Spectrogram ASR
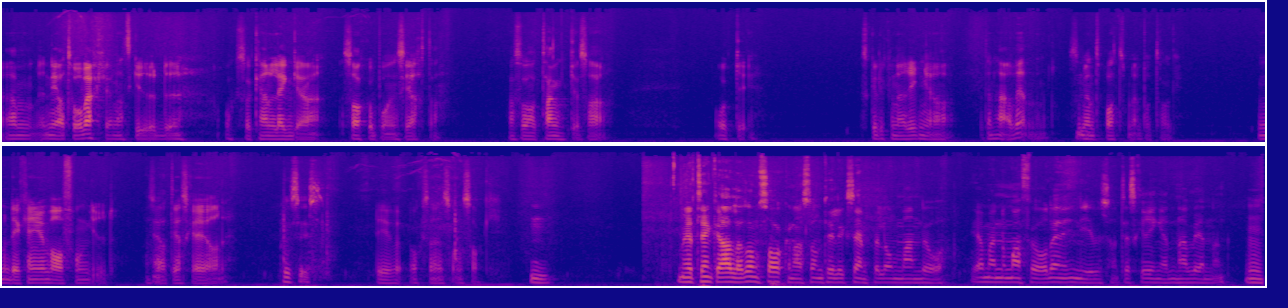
Ja, jag tror verkligen att Gud eh, också kan lägga saker på ens hjärta. Alltså tankar så här. Okej, jag skulle kunna ringa den här vännen som Mm. jag inte pratat med på ett tag. Men det kan ju vara från Gud, alltså Ja. att jag ska göra det. Precis. Det är också en sån sak. Mm. Men jag tänker alla de sakerna som till exempel om man då, ja men om man får den ingivelsen att jag ska ringa den här vännen. Mm.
